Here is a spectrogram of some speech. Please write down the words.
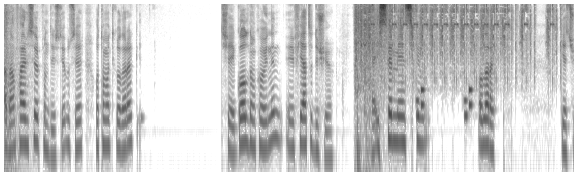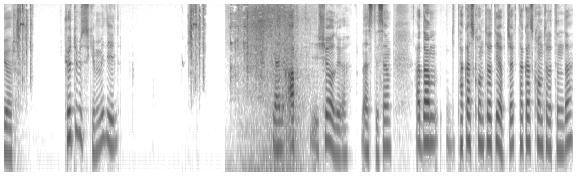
adam Fire Serpent'ı istiyor. Bu sefer otomatik olarak şey Golden Coin'in e, fiyatı düşüyor. Yani istenmeyen skin olarak geçiyor. Kötü bir skin mi? Değil. Yani up, şey oluyor. Nasıl desem adam takas kontratı yapacak. Takas kontratında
